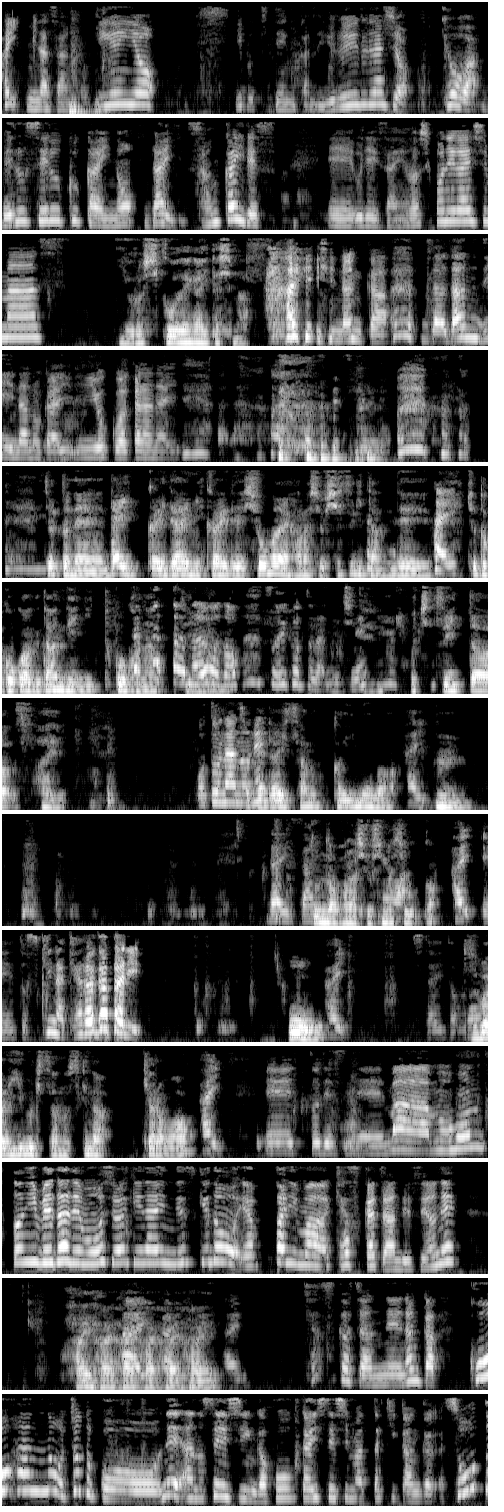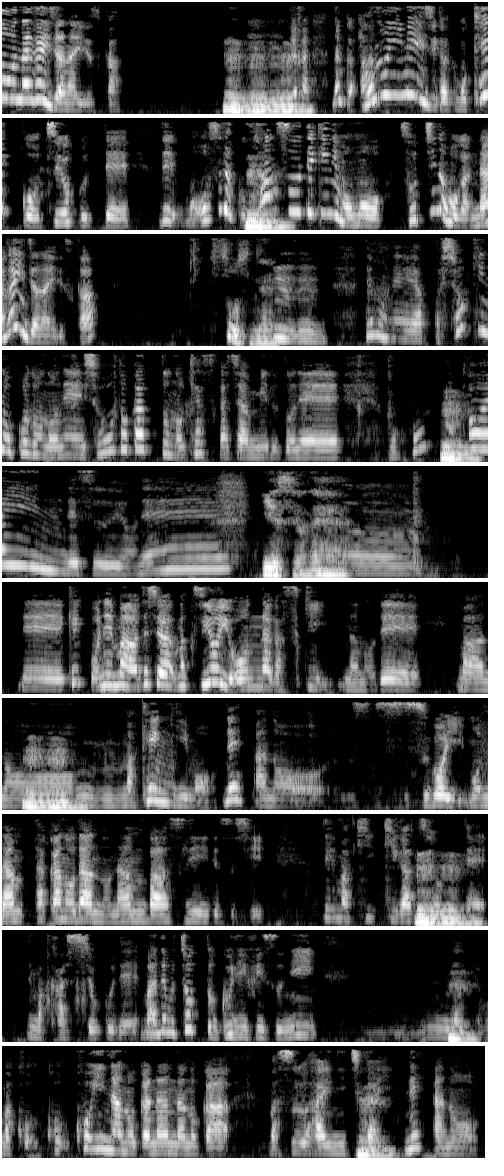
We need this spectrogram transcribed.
はい、皆さんごきげんよう。いぶき天下のゆるゆるラジオ。今日はベルセルク会の第3回です。えー、うれいさんよろしくお願いします。よろしくお願いいたします。はい、なんか、ダダンディーなのかよくわからない。ちょっとね、第1回、第2回でしょうもない話をしすぎたんで、はい。ちょっとここはダンディーに言っとこうかなってあ、いう。なるほど。そういうことなんですね。落ち着いた、はい。大人のね。さて、第3回目は、はい。うん。第3どんなお話をしましょうか？はい。えっ、と、好きなキャラ語り。おう。はい。したいと思います。ズバリ、いぶきさんの好きなキャラは？はい。えーっとですね。まあ、もう本当にベタで申し訳ないんですけど、やっぱりまあ、キャスカちゃんですよね。はいはいはいはいはいはい。はいキャスカちゃんね、なんか、後半の、ちょっとこう、ね、あの、精神が崩壊してしまった期間が相当長いじゃないですか。うんうんうん。だから、なんかあのイメージがもう結構強くって、で、もうおそらく関数的にももう、そっちの方が長いんじゃないですか？そうですね。うんうん。でもね、やっぱ初期の頃のね、ショートカットのキャスカちゃん見るとね、もうほんうん。と可愛いんですよね。いいですよね。うん。で、結構ね、まあ私は、まあ、強い女が好きなので、まああの、うんうんうんうんまあ剣技もね、あの、すすごい、もうなん、高野団のナンバー3ですし、で、まあ気気が強くて、うんうんで、まあ褐色で、まあでもちょっとグリフィスに、うんなまあここ恋なのか何なのか、まあ崇拝に近いね、あの、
